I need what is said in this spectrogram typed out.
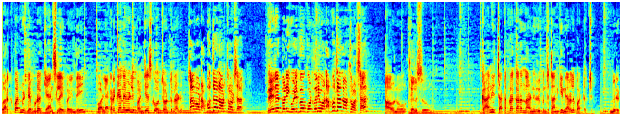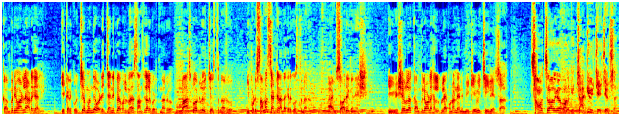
వర్క్ పర్మిట్ ఎప్పుడో క్యాన్సిల్ అయిపోయింది. వాళ్ళు ఎక్కడికైనా వెళ్ళి పని చేసుకోవచ్చు అంటున్నాడు. సార్ వాడు అబద్ధాలు ఆడుతున్నాడు సార్. వేరే పనికి వెళ్ళిపోకూడదని వాడు అబద్ధాలు ఆడుతున్నాడు సార్. అవును తెలుసు. కానీ చట్ట ప్రకారం దాన్ని నిరూపించడానికి నెలలు పట్టొచ్చు. మీరు కంపెనీ వాళ్ళని అడగాలి. ఇక్కడికి వచ్చే ముందే వాడి అన్ని పేపర్ల మీద సంతకాలు పెడుతున్నారు పాస్పోర్ట్లు ఇచ్చేస్తున్నారు. ఇప్పుడు సమస్య అంటే నా దగ్గరికి వస్తున్నారు. ఐఎమ్ సారీ గణేష్ ఈ విషయంలో కంపెనీ వాళ్ళ హెల్ప్ లేకుండా నేను మీకేమీ చేయలేను. సార్ సంవత్సరాలుగా వాళ్ళకి చాకరీ చేశారు సార్.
